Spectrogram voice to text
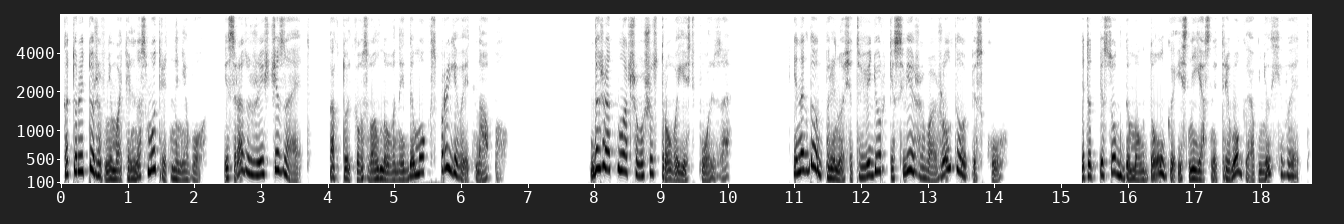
который тоже внимательно смотрит на него и сразу же исчезает, как только взволнованный дымок спрыгивает на пол. Даже от младшего Шустрова есть польза. Иногда он приносит в ведерке свежего желтого песку. Этот песок дымок долго и с неясной тревогой обнюхивает,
